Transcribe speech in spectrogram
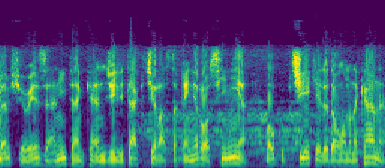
بەم شێوەیە زانیتان کە ئەنجیلیتا کچی ڕاستەقینەی ڕۆسی نییە، بەڵکو کچی یەکێ لە دەوڵەمەنەکانە.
